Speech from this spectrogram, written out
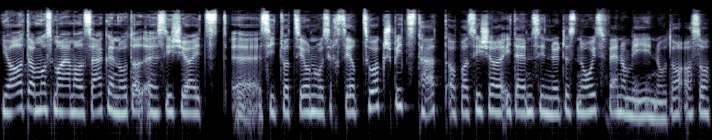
Ja, da muss man einmal sagen, oder? Es ist ja jetzt äh, eine Situation, die sich sehr zugespitzt hat, aber es ist ja in dem Sinne nicht ein neues Phänomen, oder? Also,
